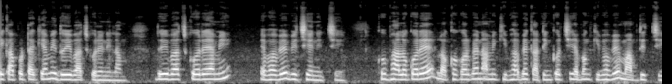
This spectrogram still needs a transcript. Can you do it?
এই কাপড়টাকে আমি দুই বাজ করে নিলাম। দুই বাজ করে আমি এভাবে বিছিয়ে নিচ্ছি। খুব ভালো করে লক্ষ্য করবেন আমি কীভাবে কাটিং করছি এবং কীভাবে মাপ দিচ্ছি।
